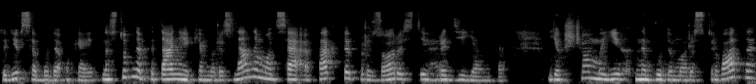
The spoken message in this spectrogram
Тоді все буде окей. Наступне питання, яке ми розглянемо, це ефекти прозорості градієнта. Якщо ми їх не будемо реєструвати,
